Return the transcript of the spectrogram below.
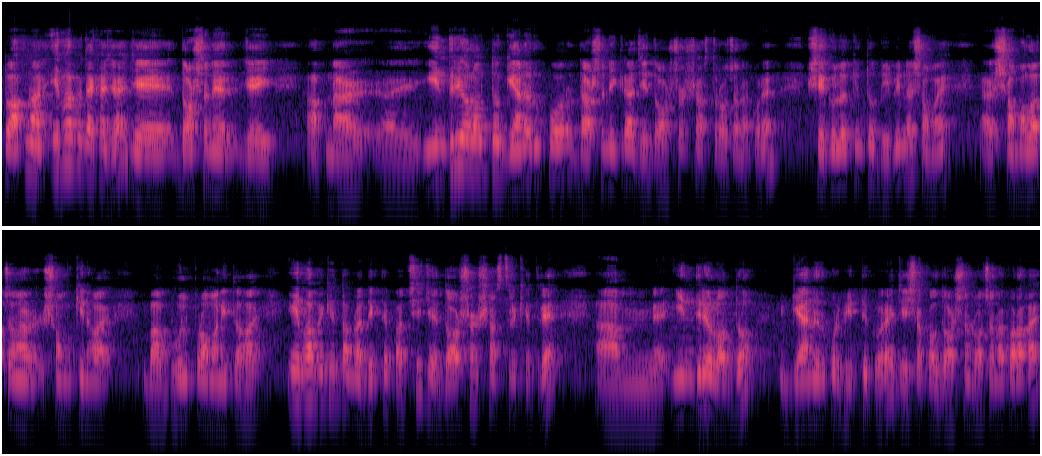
তো আপনার এভাবে দেখা যায় যে দর্শনের যেই আপনার ইন্দ্রিয়লব্ধ জ্ঞানের উপর দার্শনিকরা যে দর্শন শাস্ত্র রচনা করেন, সেগুলো কিন্তু বিভিন্ন সময়ে সমালোচনার সম্মুখীন হয় বা ভুল প্রমাণিত হয়। এভাবে কিন্তু আমরা দেখতে পাচ্ছি যে দর্শন শাস্ত্রের ক্ষেত্রে ইন্দ্রিয়লব্ধ জ্ঞানের উপর ভিত্তি করে যে সকল দর্শন রচনা করা হয়।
